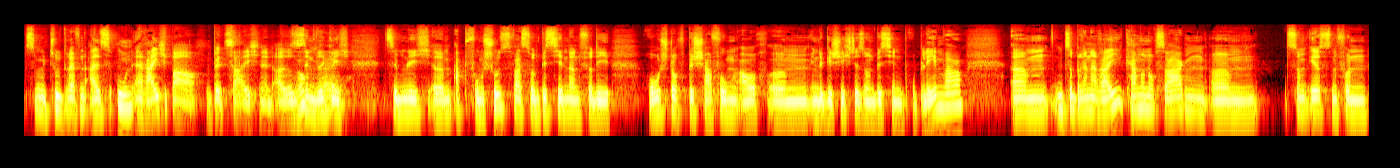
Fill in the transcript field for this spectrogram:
zum Zutreffen als unerreichbar bezeichnet. Also sie okay. sind wirklich ziemlich ähm, ab vom Schuss, was so ein bisschen dann für die Rohstoffbeschaffung auch ähm, in der Geschichte so ein bisschen ein Problem war. Ähm, zur Brennerei kann man noch sagen, ähm, zum ersten von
